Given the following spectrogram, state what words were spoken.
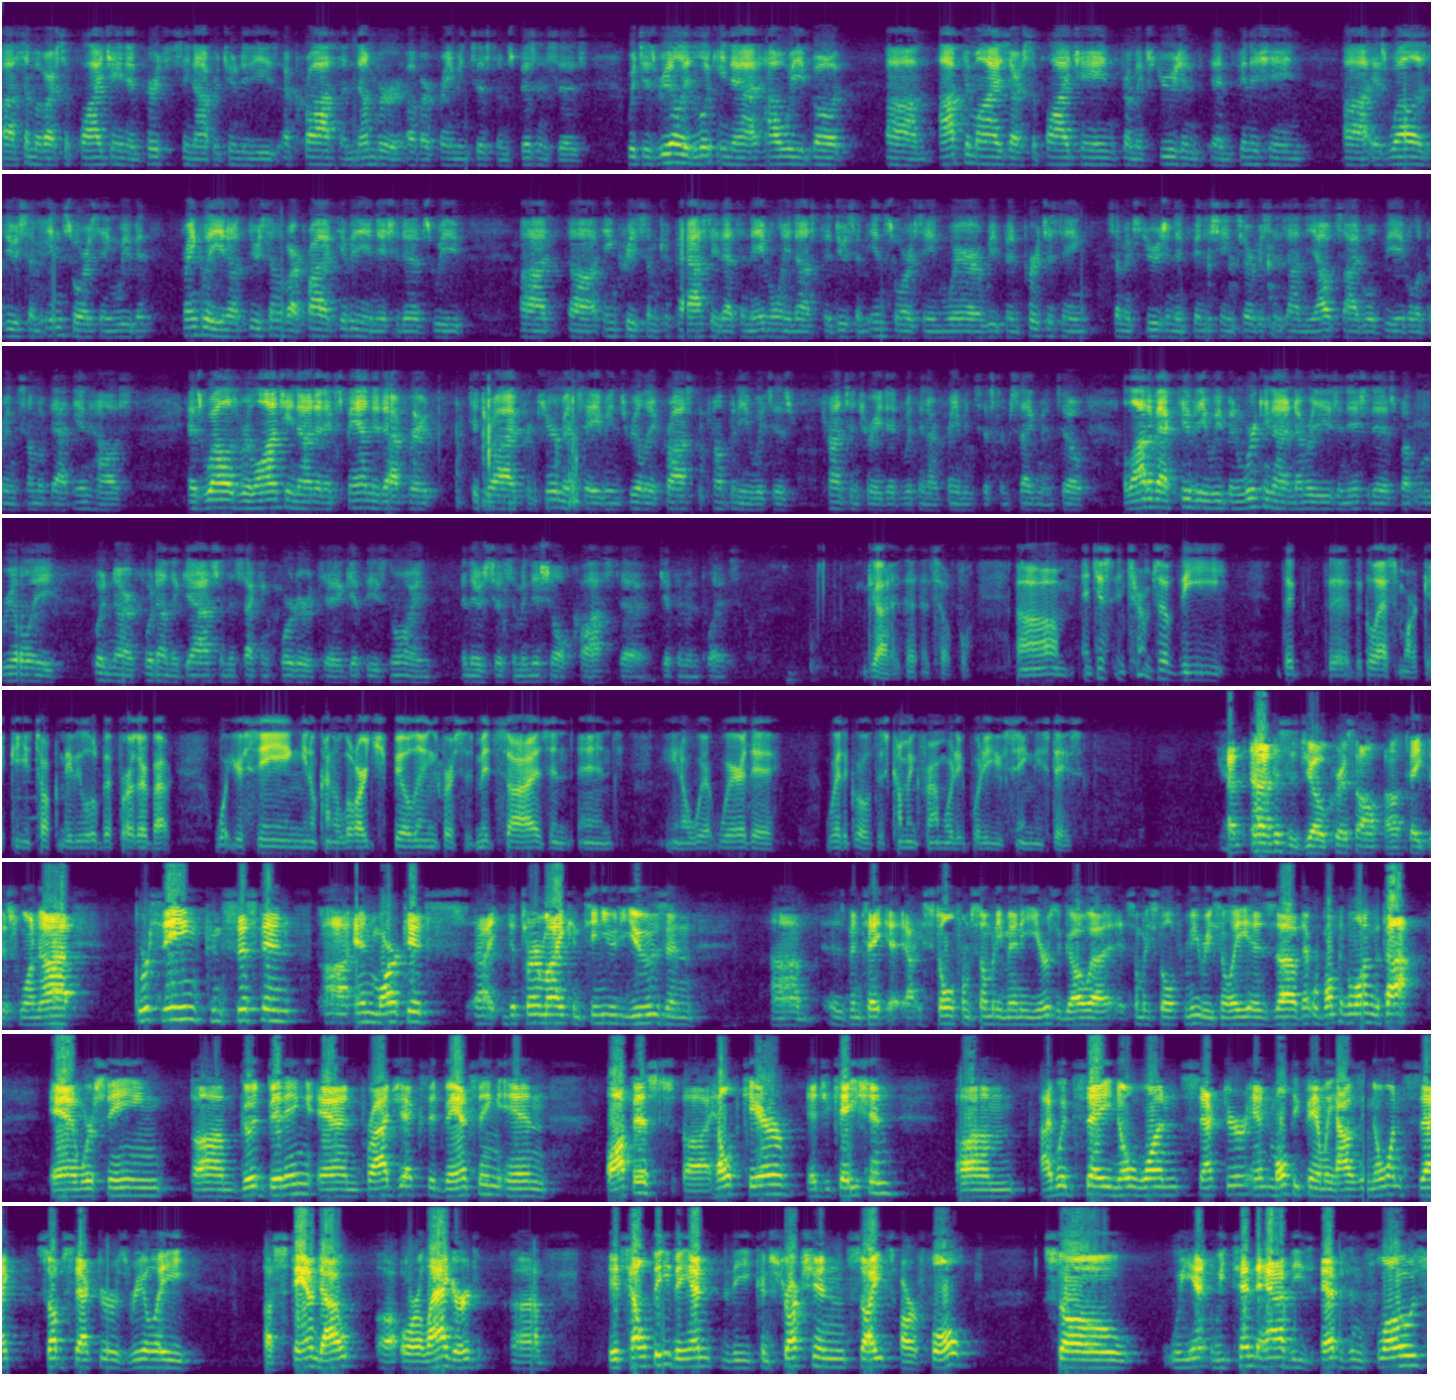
uh, some of our supply chain and purchasing opportunities across a number of our framing systems businesses, which is really looking at how we both um, optimize our supply chain from extrusion and finishing, uh, as well as do some insourcing. Frankly, you know, through some of our productivity initiatives, we've Uh, increased some capacity that's enabling us to do some insourcing where we've been purchasing some extrusion and finishing services on the outside. We'll be able to bring some of that in-house. As well as we're launching on an expanded effort to drive procurement savings really across the company, which is concentrated within our framing system segment. So a lot of activity. We've been working on a number of these initiatives, but we're really putting our foot on the gas in the second quarter to get these going, and there's just some initial cost to get them in place. Got it. That's helpful. Um and just in terms of the glass market, can you talk maybe a little bit further about what you're seeing, you know, kind of large buildings versus mid-size and you know where where the where the growth is coming from? What are you seeing these days? Yeah. Uh, this is Joe, Chris. I'll take this one. Uh, we're seeing consistent uh, end markets. The term I continue to use, and um, has been taken, I stole from somebody many years ago, uh, somebody stole it from me recently, is uh, that we're bumping along the top. And we're seeing um, good bidding and projects advancing in office, uh, healthcare, education. Um, I would say no one sector, and multifamily housing, no one sub-sector is really a standout or a laggard. It's healthy. The construction sites are full. So we tend to have these ebbs and flows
